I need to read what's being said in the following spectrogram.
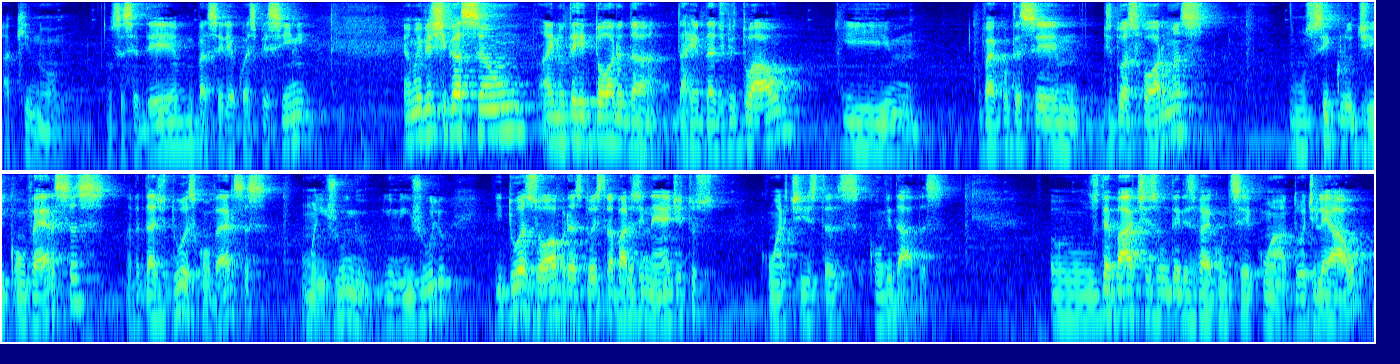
aqui no, no CCD, em parceria com a SPCine. É uma investigação aí no território da, da realidade virtual e vai acontecer de duas formas. Um ciclo de conversas, na verdade duas conversas, uma em junho e uma em julho, e duas obras, dois trabalhos inéditos com artistas convidadas. Os debates, um deles vai acontecer com a Dodi Leal,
